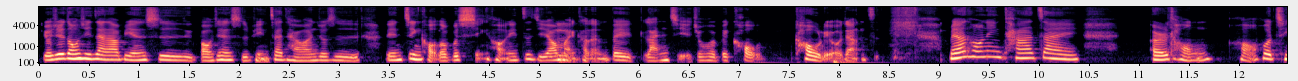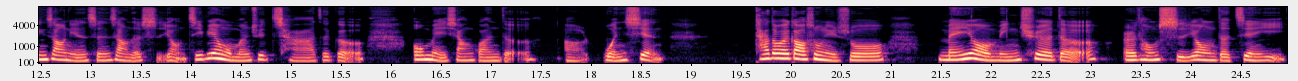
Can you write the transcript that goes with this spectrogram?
有些东西在那边是保健食品，在台湾就是连进口都不行哈。你自己要买，可能被拦截，就会被扣扣留这样子。Melatonin 它在儿童好或青少年身上的使用，即便我们去查这个欧美相关的呃文献，它都会告诉你说没有明确的儿童使用的建议。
